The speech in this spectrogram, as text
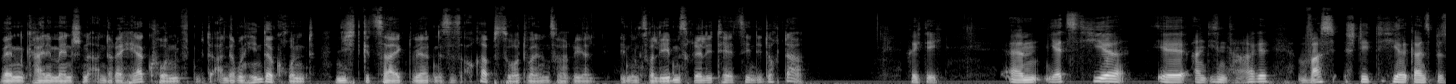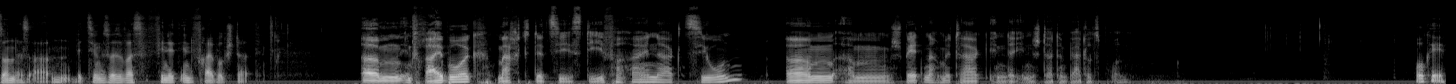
wenn keine Menschen anderer Herkunft mit anderem Hintergrund nicht gezeigt werden, das ist auch absurd, weil in unserer, Real in unserer Lebensrealität sind die doch da. Richtig. Ähm, jetzt hier äh, an diesem Tage, was steht hier ganz besonders an, beziehungsweise was findet in Freiburg statt? Ähm, in Freiburg macht der CSD-Verein eine Aktion ähm, am Spätnachmittag in der Innenstadt in Bertelsbrunn. Okay.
